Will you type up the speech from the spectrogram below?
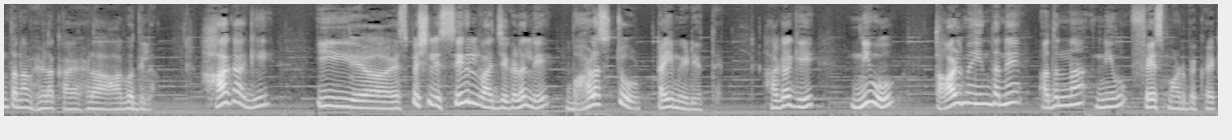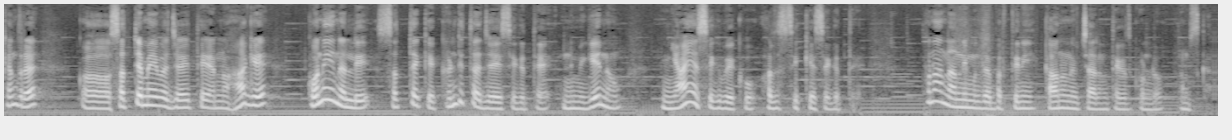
ಅಂತ ನಾವು ಹೇಳಕ್ಕೆ ಹೇಳ ಆಗೋದಿಲ್ಲ. ಹಾಗಾಗಿ ಈ ಎಸ್ಪೆಷಲಿ ಸಿವಿಲ್ ವಾದ್ಯಗಳಲ್ಲಿ ಬಹಳಷ್ಟು ಟೈಮ್ ಹಿಡಿಯುತ್ತೆ. ಹಾಗಾಗಿ ನೀವು ತಾಳ್ಮೆಯಿಂದನೇ ಅದನ್ನು ನೀವು ಫೇಸ್ ಮಾಡಬೇಕು. ಯಾಕಂದರೆ ಸತ್ಯಮೇವ ಜಯತೆ ಅನ್ನೋ ಹಾಗೆ ಕೊನೆಯಲ್ಲಿ ಸತ್ಯಕ್ಕೆ ಖಂಡಿತ ಜಯ ಸಿಗುತ್ತೆ. ನಿಮಗೇನು ನ್ಯಾಯ ಸಿಗಬೇಕು, ಅದು ಸಿಕ್ಕೇ ಸಿಗುತ್ತೆ. ಪುನಃ ನಾನು ನಿಮ್ಮ ಮುಂದೆ ಬರ್ತೀನಿ. ಕಾನೂನು ವಿಚಾರನ ತೆಗೆದುಕೊಂಡು. ನಮಸ್ಕಾರ.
